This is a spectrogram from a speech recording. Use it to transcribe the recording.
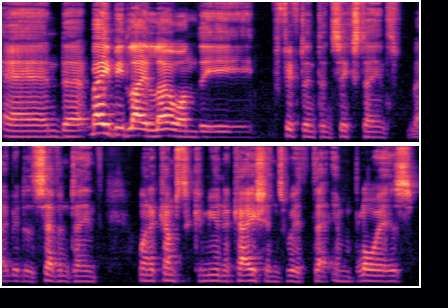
and uh, maybe lay low on the 15th and 16th, maybe to the 17th, when it comes to communications with uh, employers,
